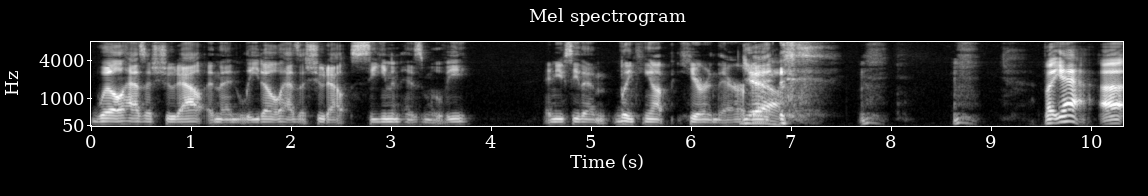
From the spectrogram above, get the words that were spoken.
Will has a shootout and then Lito has a shootout scene in his movie, and you see them linking up here and there. Yeah. but yeah, uh,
